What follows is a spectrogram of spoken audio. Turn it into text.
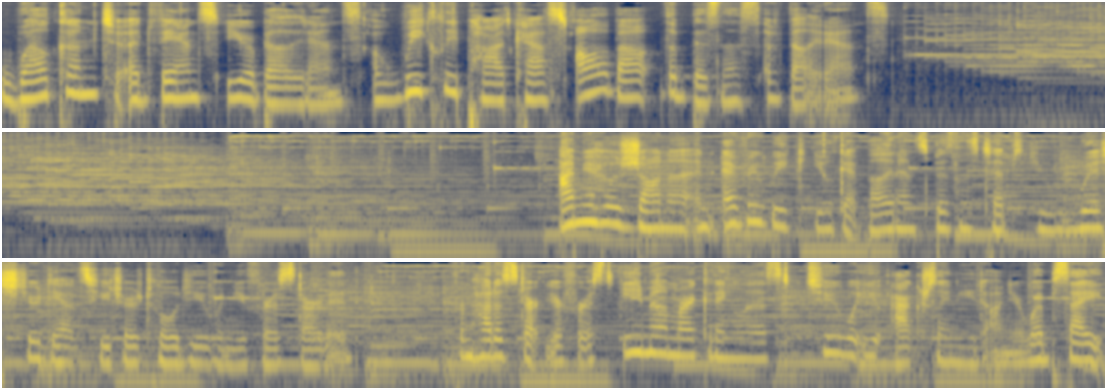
Welcome to Advance Your Belly Dance, a weekly podcast all about the business of belly dance. I'm your host, Jana, and every week you'll get belly dance business tips you wish your dance teacher told you when you first started. From how to start your first email marketing list to what you actually need on your website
